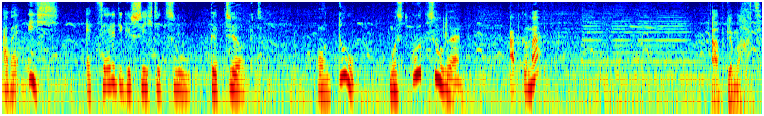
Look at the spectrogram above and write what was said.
aber ich erzähle die Geschichte zu getürkt. Und du musst gut zuhören. Abgemacht? Abgemacht.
